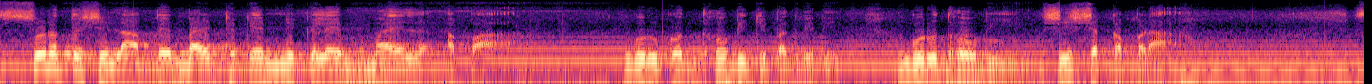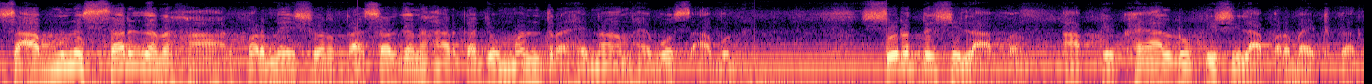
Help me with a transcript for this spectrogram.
सुरत शिला पे बैठ के निकले मैल अपार। गुरु को धोबी की पदवी दी। गुरु धोबी, शिष्य कपड़ा। साबुन सर्जनहार, परमेश्वर का सर्जनहार का जो मंत्र है, नाम है, वो साबुन है। सुरत शिला पर, आपके ख्याल रूपी शिला पर बैठकर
